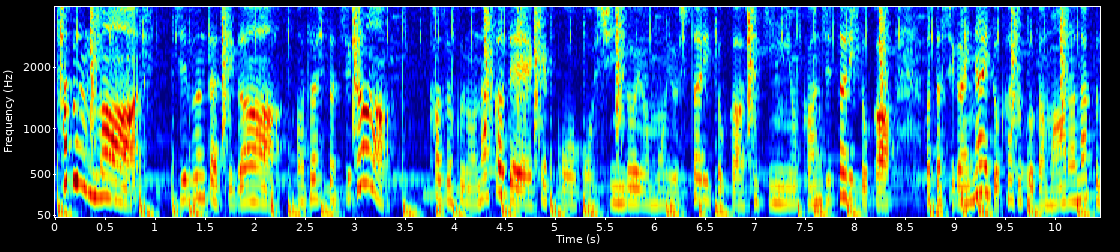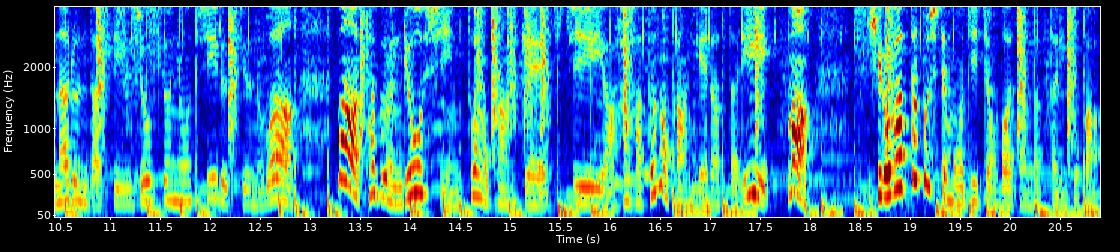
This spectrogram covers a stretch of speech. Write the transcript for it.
多分まあ自分たちが私たちが家族の中で結構こうしんどい思いをしたりとか責任を感じたりとか私がいないと家族が回らなくなるんだっていう状況に陥るっていうのはまあ多分両親との関係父や母との関係だったりまあ広がったとしてもおじいちゃんおばあちゃんだったりとか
